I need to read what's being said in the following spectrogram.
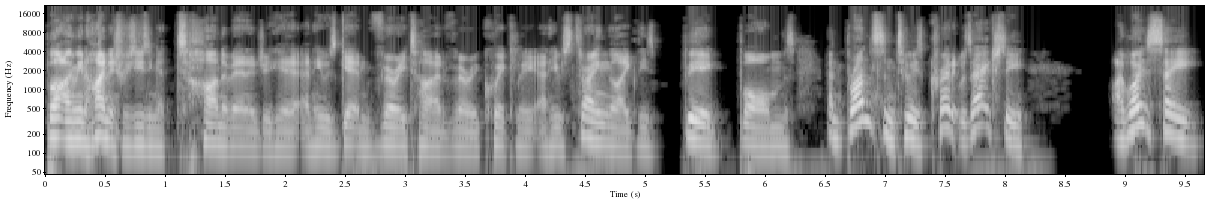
but I mean, Heinisch was using a ton of energy here, and he was getting very tired very quickly, and he was throwing like these big bombs. And Brunson, to his credit, was actually, I won't say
